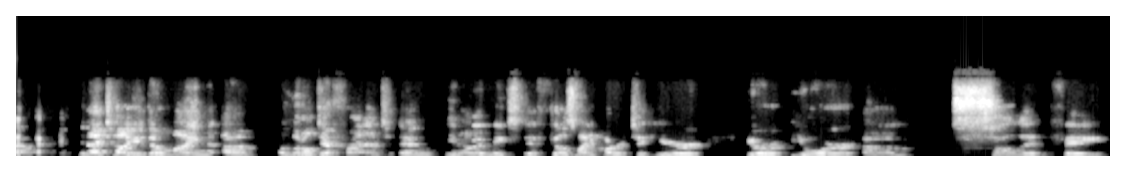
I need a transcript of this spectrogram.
yeah. Can I tell you though mine um a little different and you know it makes it fills my heart to hear your your um, solid faith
